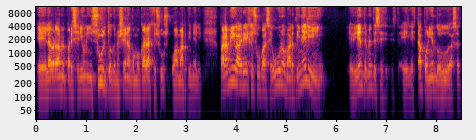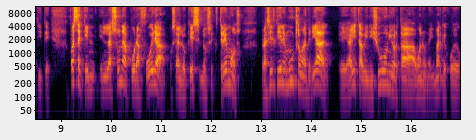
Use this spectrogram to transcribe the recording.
Eh, la verdad me parecería un insulto que nos lleguen a convocar a Jesús o a Martinelli. Para mí, Gabriel Jesús va seguro. Martinelli, evidentemente, se, eh, le está poniendo dudas a Tite. Pasa que en, la zona por afuera, o sea, lo que es los extremos, Brasil tiene mucho material. Eh, ahí está Vini Junior, está, bueno, Neymar que juega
